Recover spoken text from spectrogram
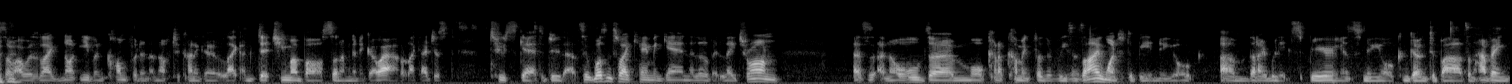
So I was like not even confident enough to kind of go like I'm ditching my boss and I'm going to go out. Like I just too scared to do that. So it wasn't until I came again a little bit later on as an older, more kind of coming for the reasons I wanted to be in New York, um, that I really experienced New York and going to bars and having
